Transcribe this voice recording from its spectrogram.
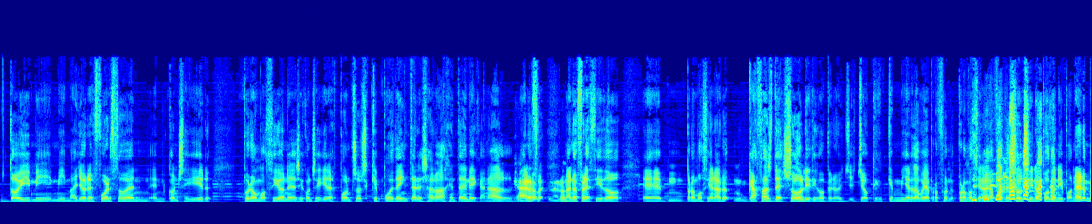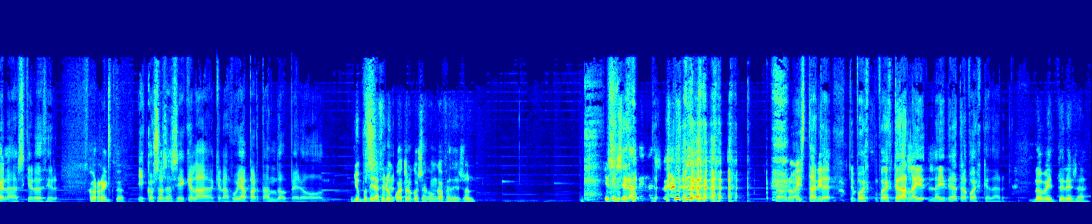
doy mi, mi mayor esfuerzo en, en conseguir promociones y conseguir sponsors que pueda interesar a la gente de mi canal. Claro, me, han claro. me han ofrecido eh, promocionar gafas de sol y digo, pero yo, yo ¿qué, qué mierda voy a promocionar gafas de sol si no puedo ni ponérmelas? Quiero decir, Correcto. y cosas así que, la- que las voy apartando, pero Yo podría hacer un cuatro cosas con gafas de sol. ¿Quiénes eran? no, no me Basta, te, interesa. te puedes, puedes quedar la, la idea, te la puedes quedar. No me interesa.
